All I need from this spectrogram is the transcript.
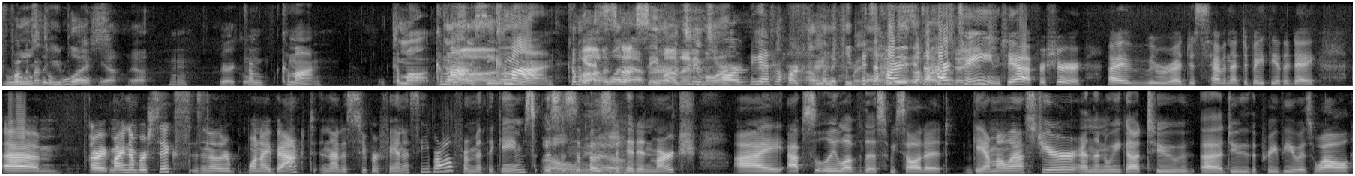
fundamental that you rules. play. Yeah, yeah. Very cool. From come on, come on. come on, say come Simon? on. Come Yeah, on, it's whatever. not CMON It's, it's anymore. hard. You It's a hard. I'm gonna keep for me. It's a hard. it is It's a hard hard change. change. Yeah, for sure. I, we were uh, just having that debate the other day. Um, all right, my number six is another one I backed, and that is Super Fantasy Brawl from Mythic Games. This is Oh, supposed to hit in March. I absolutely love this. We saw it at GAMA last year, and then we got to uh, do the preview as well.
